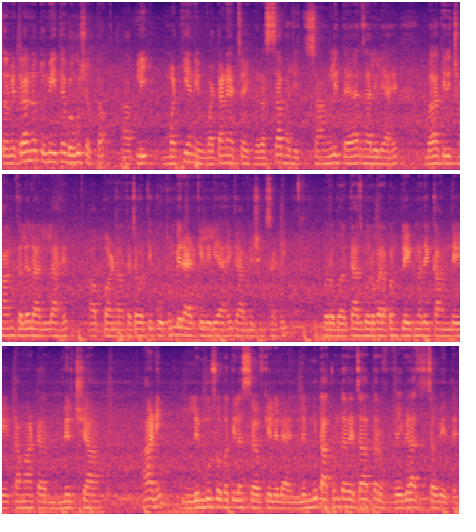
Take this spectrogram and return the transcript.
तर मित्रांनो तुम्ही इथे बघू शकता आपली मटकी आणि वटाण्याची रस्सा भाजी चांगली तयार झालेली आहे. बघा किती छान कलर आलेला आहे. आपण त्याच्यावरती कोथिंबीर ॲड केलेली आहे गार्निशिंगसाठी बरोबर त्याचबरोबर आपण प्लेटमध्ये कांदे टमाटर मिरच्या आणि लिंबूसोबत तिला सर्व केलेलं आहे. लिंबू टाकून तर याचा तर वेगळाच चव येते.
